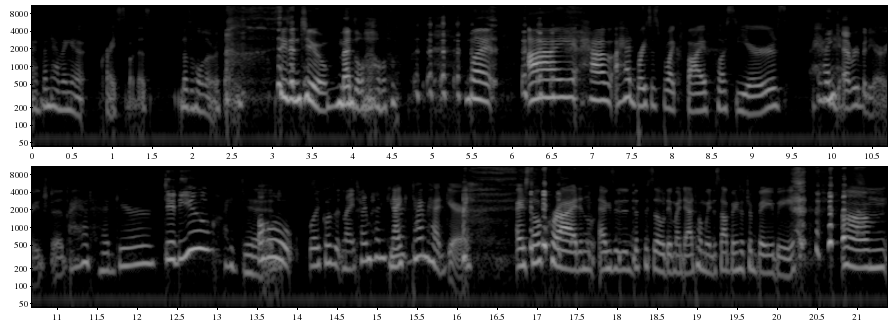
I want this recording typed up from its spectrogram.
I've been having a crisis about this. That's a whole other thing. Season two, mental health. but I have I had braces for like five plus years. I, I think everybody our age did. I had headgear. Did you? I did. Oh, like was it nighttime headgear? nighttime headgear. I still cried and exited the facility. My dad told me to stop being such a baby. Um,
